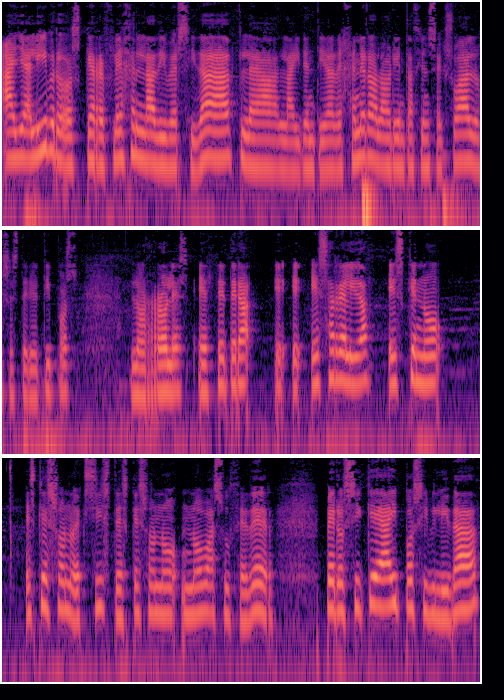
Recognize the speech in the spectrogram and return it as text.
haya libros que reflejen la diversidad, la, identidad de género, la orientación sexual, los estereotipos, los roles, etcétera. E, e, esa realidad es que no, es que eso no existe, es que eso no, no va a suceder. Pero sí que hay posibilidad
